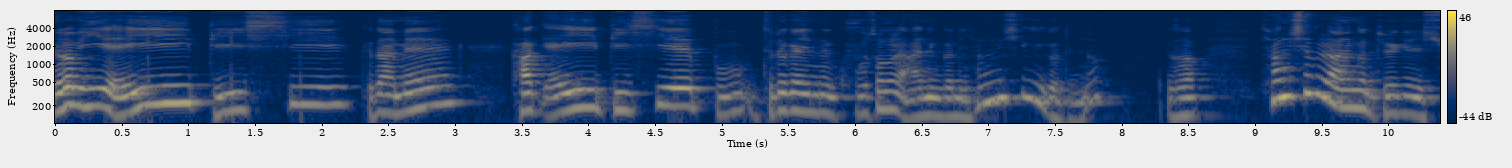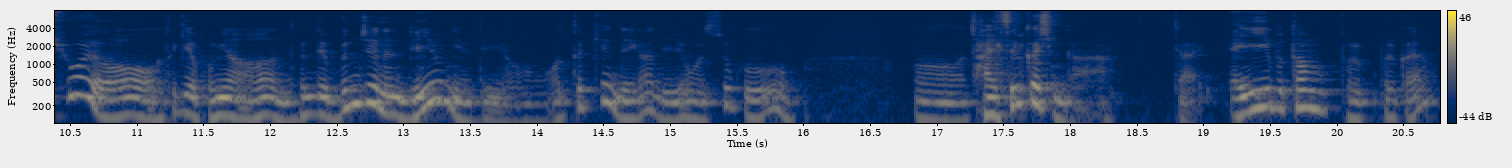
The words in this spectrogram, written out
여러분 이 A, B, C 그 다음에 각 A, B, C에 부, 들어가 있는 구성을 아는 것은 형식이거든요. 그래서 형식을 아는 건 되게 쉬워요. 어떻게 보면. 근데 문제는 내용이에요, 내용. 어떻게 내가 내용을 쓰고 어, 잘 쓸 것인가. 자, A부터 볼, 볼까요?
